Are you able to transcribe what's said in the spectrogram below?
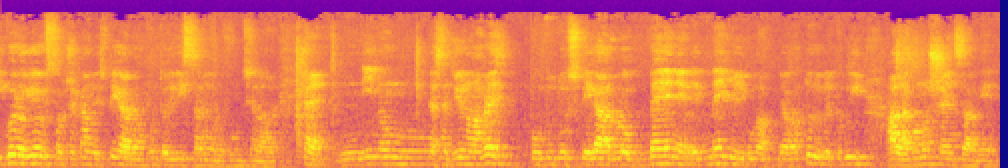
di quello che io vi sto cercando di spiegare da un punto di vista neurofunzionale. Cioè, non, nel senso io non avrei potuto spiegarlo bene e meglio di come abbiamo fatto lui perché lui ha la conoscenza che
